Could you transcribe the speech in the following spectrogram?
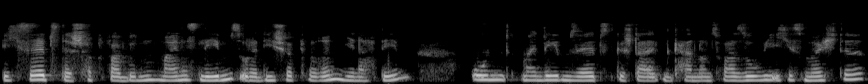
ich selbst der Schöpfer bin meines Lebens oder die Schöpferin, je nachdem, und mein Leben selbst gestalten kann. Und zwar so, wie ich es möchte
